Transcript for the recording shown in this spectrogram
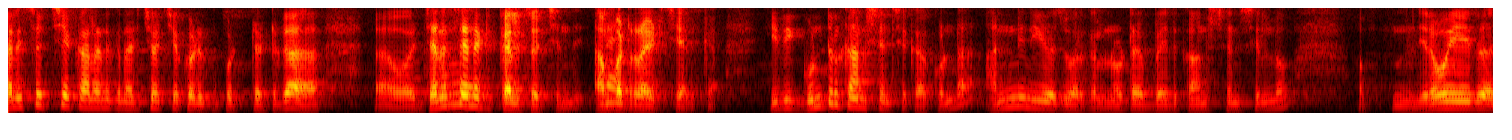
కలిసి వచ్చే కాలానికి నడిచి వచ్చే కొడుకు పుట్టినట్టుగా జనసేనకి కలిసి వచ్చింది అంబటి రాయుడు చేరిక. ఇది గుంటూరు కాన్స్టిట్యున్సీ కాకుండా అన్ని నియోజకవర్గాలు నూట డెబ్బై ఐదు కాన్స్టిట్యున్సీల్లో ఇరవై ఐదు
